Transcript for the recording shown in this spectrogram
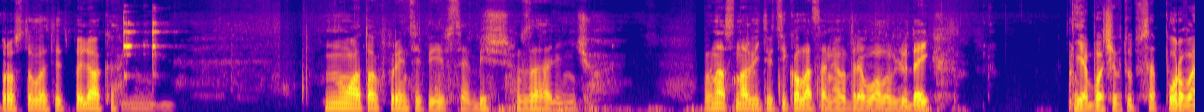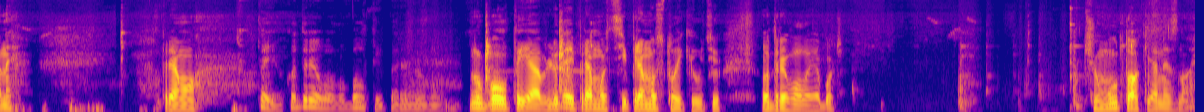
просто летить пиляка. Ну, Ну, а так, в принципі, і все. Більш взагалі нічого. В нас навіть оці колеса не одривало в людей. Я бачив тут все порване. Прямо, Та як одривало, болти переривало. ну, болти, а в людей прямо ці, прямо стойки оці одривало, я бачу. Чому так, я не знаю.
